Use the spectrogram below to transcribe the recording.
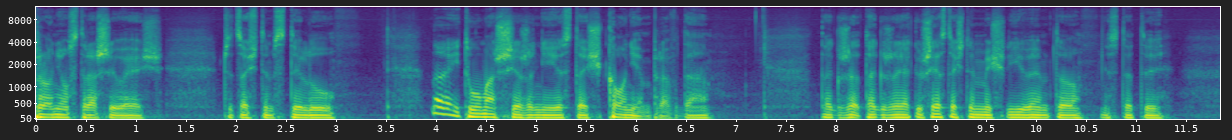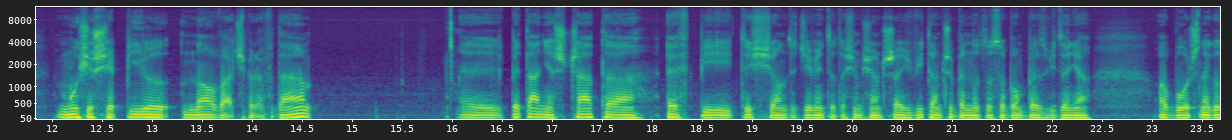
bronią straszyłeś, czy coś w tym stylu. No i tłumasz się, że nie jesteś koniem, prawda? Także, także jak już jesteś tym myśliwym, to niestety musisz się pilnować, prawda? Yy, Pytanie z czata FP 1986. Witam, czy będąc osobą bez widzenia obuocznego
